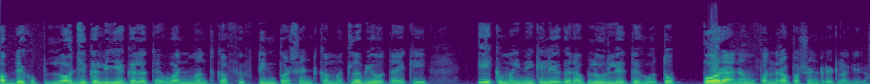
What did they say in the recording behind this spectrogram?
अब देखो लॉजिकली ये गलत है। वन मंथ का फिफ्टीन परसेंट का मतलब ये होता है कि एक महीने के लिए अगर आप लोन लेते हो तो पर एनम पंद्रह परसेंट रेट लगेगा।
